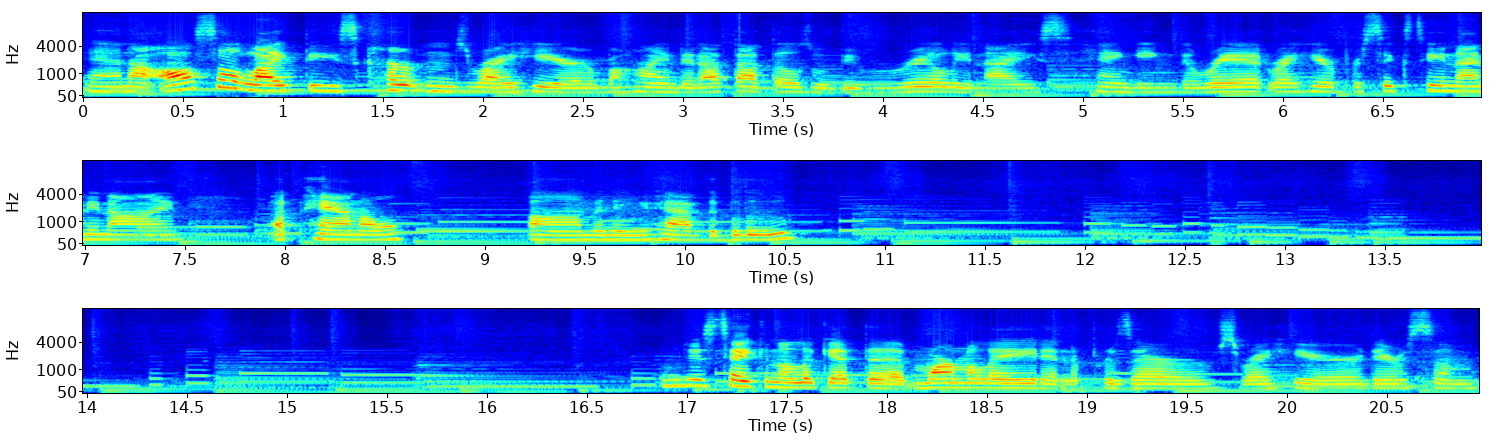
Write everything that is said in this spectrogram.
And I also like these curtains right here behind it. I thought those would be really nice hanging. The red right here for $16.99, a panel. Um, and then you have the blue. I'm just taking a look at the marmalade and the preserves right here. There's some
